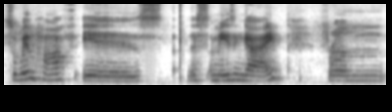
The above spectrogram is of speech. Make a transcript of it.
So, Wim Hof is this amazing guy from,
